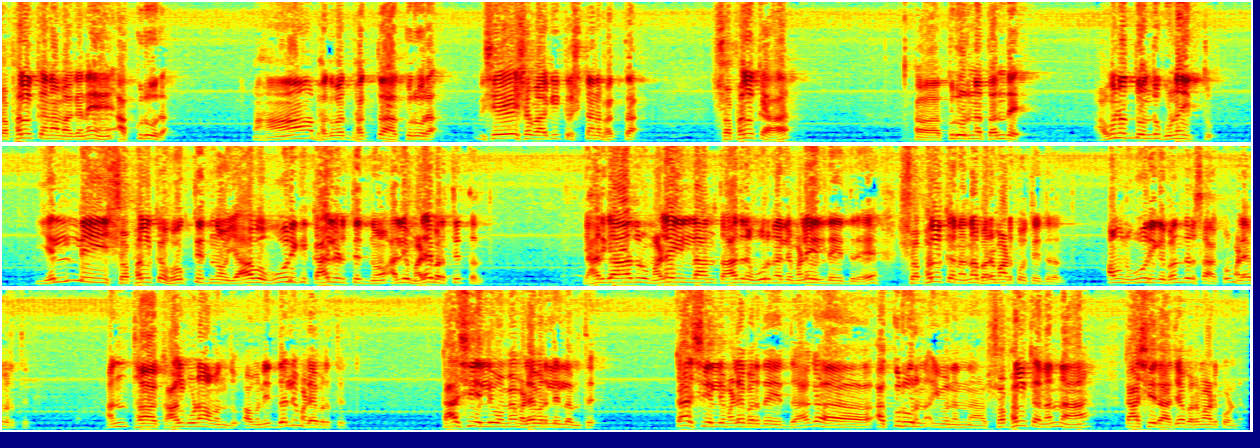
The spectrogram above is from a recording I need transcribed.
ಶಫಲ್ಕನ ಮಗನೇ ಅಕ್ರೂರ. ಮಹಾ ಭಗವದ್ಭಕ್ತ ಅಕ್ರೂರ. ವಿಶೇಷವಾಗಿ ಕೃಷ್ಣನ ಭಕ್ತ. ಶಫಲ್ಕ ಅಕ್ರೂರ್ನ ತಂದೆ. ಅವನದ್ದೊಂದು ಗುಣ ಇತ್ತು. ಎಲ್ಲಿ ಶಫಲ್ಕ ಹೋಗ್ತಿದ್ನೋ, ಯಾವ ಊರಿಗೆ ಕಾಲಿಡ್ತಿದ್ನೋ, ಅಲ್ಲಿ ಮಳೆ ಬರ್ತಿತ್ತಂತೆ. ಯಾರಿಗಾದರೂ ಮಳೆ ಇಲ್ಲ ಅಂತ ಆದರೆ ಊರಿನಲ್ಲಿ ಮಳೆ ಇಲ್ಲದೆ ಇದ್ದರೆ ಶಫಲ್ಕನನ್ನು ಬರಮಾಡ್ಕೋತಿದ್ರಂತೆ. ಅವನು ಊರಿಗೆ ಬಂದರೆ ಸಾಕು, ಮಳೆ ಬರ್ತಿತ್ತು. ಅಂಥ ಕಾಲ್ಗುಣ ಒಂದು ಅವನಿದ್ದಲ್ಲಿ ಮಳೆ ಬರ್ತಿತ್ತು. ಕಾಶಿಯಲ್ಲಿ ಒಮ್ಮೆ ಮಳೆ ಬರಲಿಲ್ಲಂತೆ. ಕಾಶಿಯಲ್ಲಿ ಮಳೆ ಬರದೇ ಇದ್ದಾಗ ಅಕ್ರೂರ್ನ ಇವನನ್ನ ಶಫಲ್ಕನನ್ನ ಕಾಶಿರಾಜ ಬರಮಾಡಿಕೊಂಡ.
